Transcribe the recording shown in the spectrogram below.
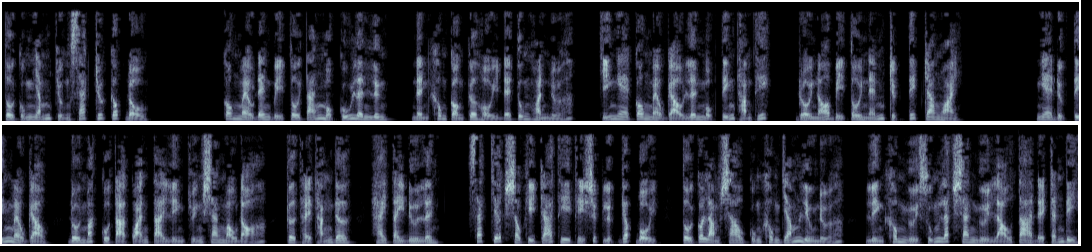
tôi cũng nhắm chuẩn xác trước góc độ. Con mèo đen bị tôi tán một cú lên lưng, nên không còn cơ hội để tung hoành nữa, chỉ nghe con mèo gào lên một tiếng thảm thiết, rồi nó bị tôi ném trực tiếp ra ngoài. Nghe được tiếng mèo gào, đôi mắt của tạ quản tài liền chuyển sang màu đỏ, cơ thể thẳng đơ, hai tay đưa lên. xác chết sau khi trá thi thì sức lực gấp bội, tôi có làm sao cũng không dám liều nữa, liền không người xuống lách sang người lão ta để tránh đi.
